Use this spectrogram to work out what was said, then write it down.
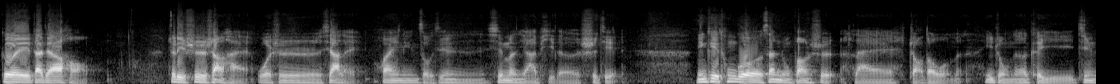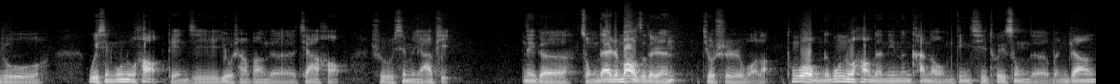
各位大家好，这里是上海，我是夏磊，欢迎您走进新闻雅痞的世界。您可以通过三种方式来找到我们，一种呢可以进入微信公众号，点击右上方的加号，输入新闻雅痞，那个总戴着帽子的人就是我了。通过我们的公众号呢，您能看到我们定期推送的文章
